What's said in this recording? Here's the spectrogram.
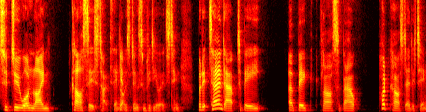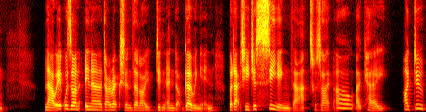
to do online classes type thing. I was doing some video editing, but it turned out to be a big class about podcast editing. Now, it was on in a direction that I didn't end up going in, but actually just seeing that was like, oh, okay, I do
